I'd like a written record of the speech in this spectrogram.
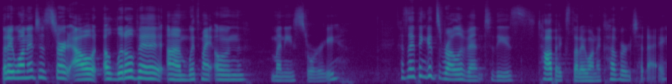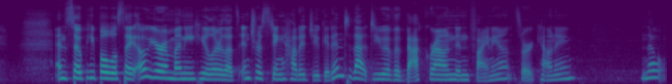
But I wanted to start out a little bit um, with my own money story because I think it's relevant to these topics that I want to cover today. And so people will say, Oh, you're a money healer. That's interesting. How did you get into that? Do you have a background in finance or accounting? No.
